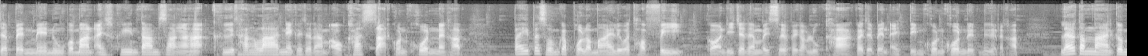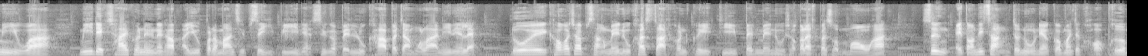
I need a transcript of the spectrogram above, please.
จะเป็นเมนูประมาณไอศครีมตามสั่งอะฮะ คือทางร้านเนี่ยก็จะนำเอาคัสตาร์ดข้นๆนะครับไปผสมกับผลไม้หรือว่าทอฟฟี่ ก่อนที่จะนำไปเสิร์ฟให้กับลูกค้าก็จะเป็นไอติมข้นๆหนืดๆนะครับ แล้วตำนานก็มีอยู่ว่ามีเด็กชายคนหนึ่งนะครับอายุประมาณ 14 ปีเนี่ยซึ่งก็เป็นลูกค้าประจำของร้านนี้นี่แหละ โดยเขาก็ชอบสั่งเมนูคัสตาร์ดคอนกรีตที่เป็นเมนูช็อกโกแลตผสมมอลต์ฮะซึ่งไอตอนที่สั่งเจ้าหนูเนี่ยก็มักจะขอเพิ่ม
